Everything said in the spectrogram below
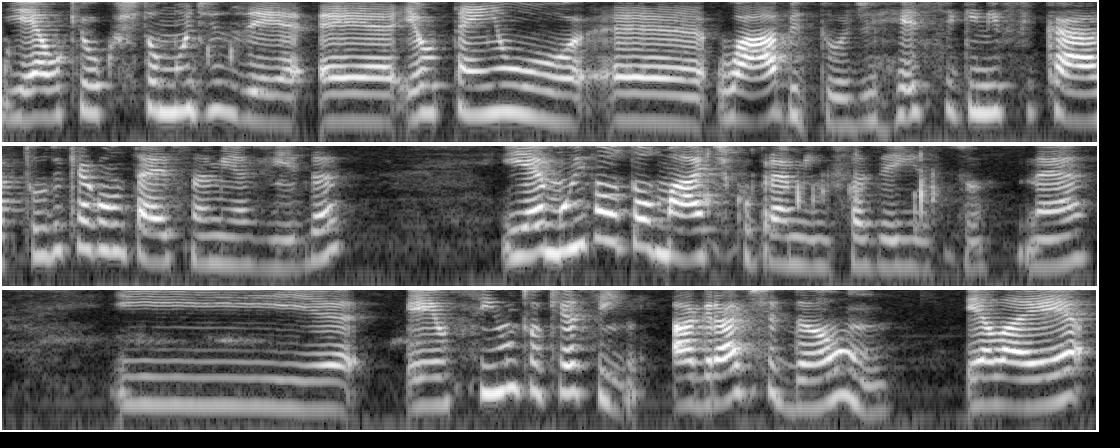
E é o que eu costumo dizer. É, eu tenho é, o hábito de ressignificar tudo que acontece na minha vida. E é muito automático para mim fazer isso, né? E eu sinto que assim, a gratidão, ela é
